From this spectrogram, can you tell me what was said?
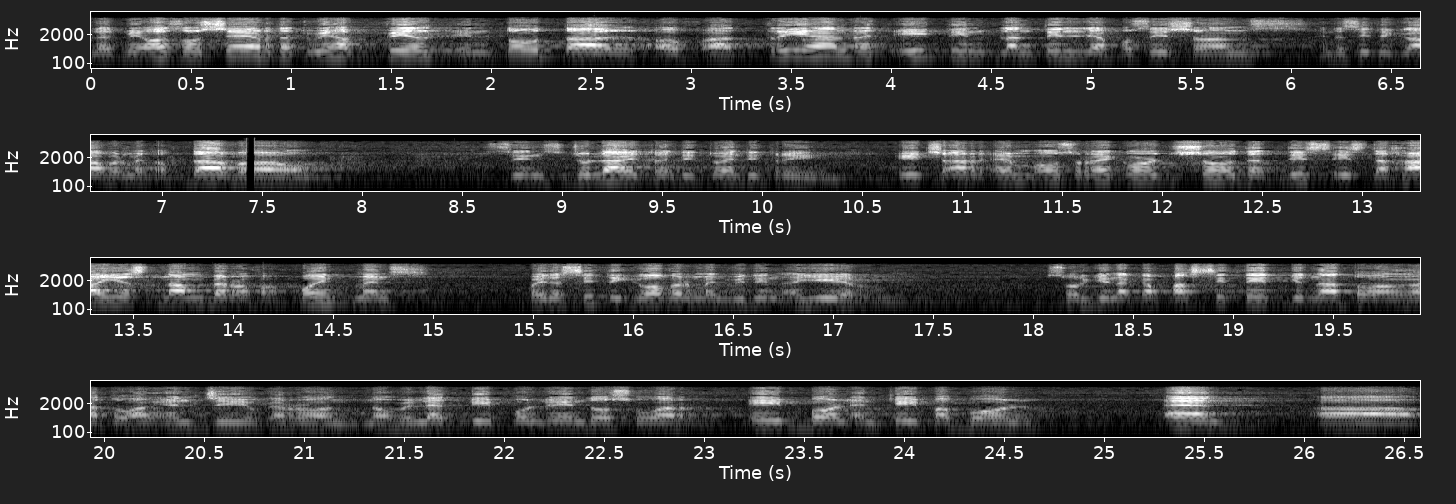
Let me also share that we have filled in total of uh, 318 plantilla positions in the city government of Davao since July 2023. HRMO's records show that this is the highest number of appointments by the city government within a year. So ginakapacitate gid nato ang ato ang LGU karon. No, we let people in those who are able and capable and uh,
